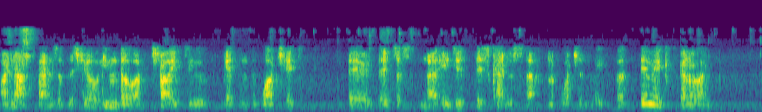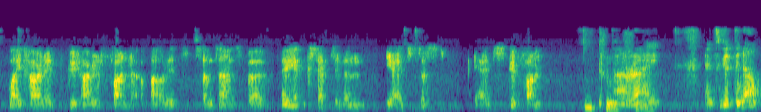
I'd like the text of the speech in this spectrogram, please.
are not fans of the show, even though I've tried to get them to watch it. They're they're just not into this kind of stuff, unfortunately. But they make kind of like lighthearted, good-hearted fun about it sometimes, but they accept it, and yeah, it's just yeah, it's good fun. True. Alright, it's good to know.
